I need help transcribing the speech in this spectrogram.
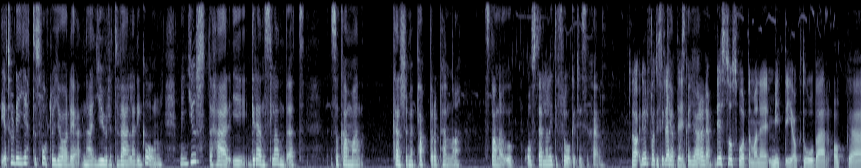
Jag tror det är jättesvårt att göra det när hjulet väl är igång. Men just det här i gränslandet så kan man kanske med papper och penna stanna upp och ställa lite frågor till sig själv. Ja, det har du faktiskt rätt i. det. Det är så svårt när man är mitt i oktober och uh,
